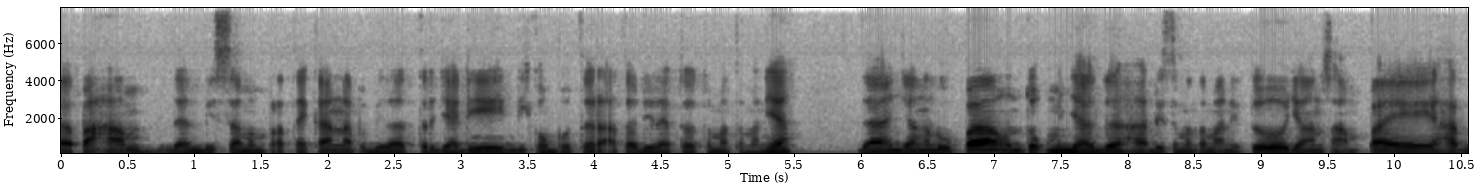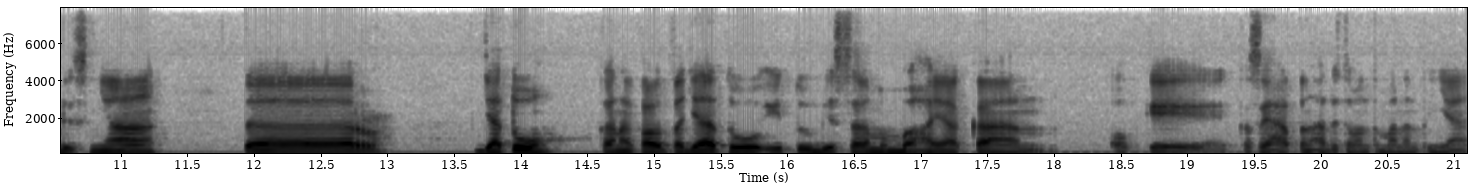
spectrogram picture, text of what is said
uh, paham dan bisa mempraktekkan apabila terjadi di komputer atau di laptop teman-teman ya. Dan jangan lupa untuk menjaga harddisk teman-teman itu jangan sampai harddisknya terjatuh karena kalau terjatuh itu bisa membahayakan oke kesehatan harddisk teman-teman nantinya.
